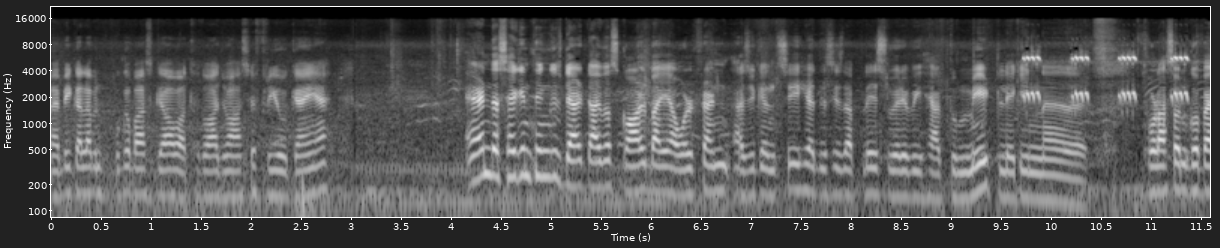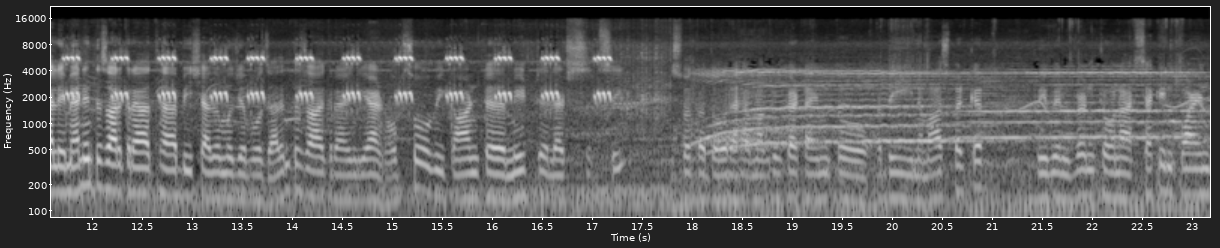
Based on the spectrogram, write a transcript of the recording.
मैं भी कल अपने के पास गया हुआ था तो आज वहाँ से फ्री होके आए हैं। And the second thing is that I was called by a old friend. As you can see here, this is the place where we have to meet. लेकिन थोड़ा सा उनको पहले मैंने इंतज़ार कराया था। अभी शायद मुझे बहुत ज़्यादा इंतज़ार कराएँगे। And hope so we can't meet let's see इस वक्त हो रहा है मगरब का टाइम तो अभी नमाज़ पढ़ कर we will went on a second point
